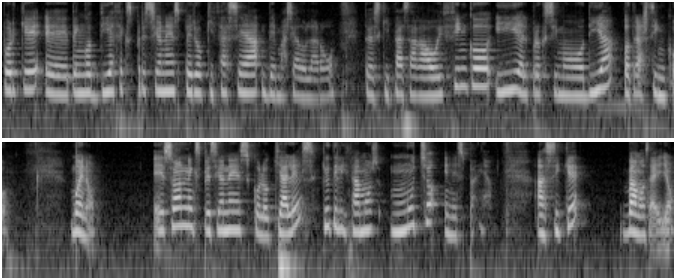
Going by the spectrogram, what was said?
porque eh, tengo 10 expresiones, pero quizás sea demasiado largo. Entonces quizás haga hoy 5 y el próximo día otras 5. Bueno, eh, son expresiones coloquiales que utilizamos mucho en España. Así que vamos a ello.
